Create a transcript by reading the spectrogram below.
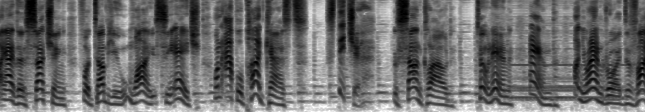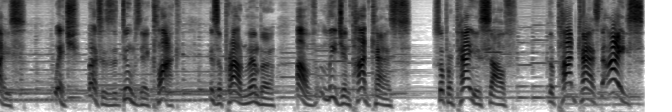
by either searching for WYCH on Apple Podcasts, Stitcher, SoundCloud, TuneIn, and on your Android device. which, versus the Doomsday Clock is a proud member of Legion Podcasts. So prepare yourself. The podcast ice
